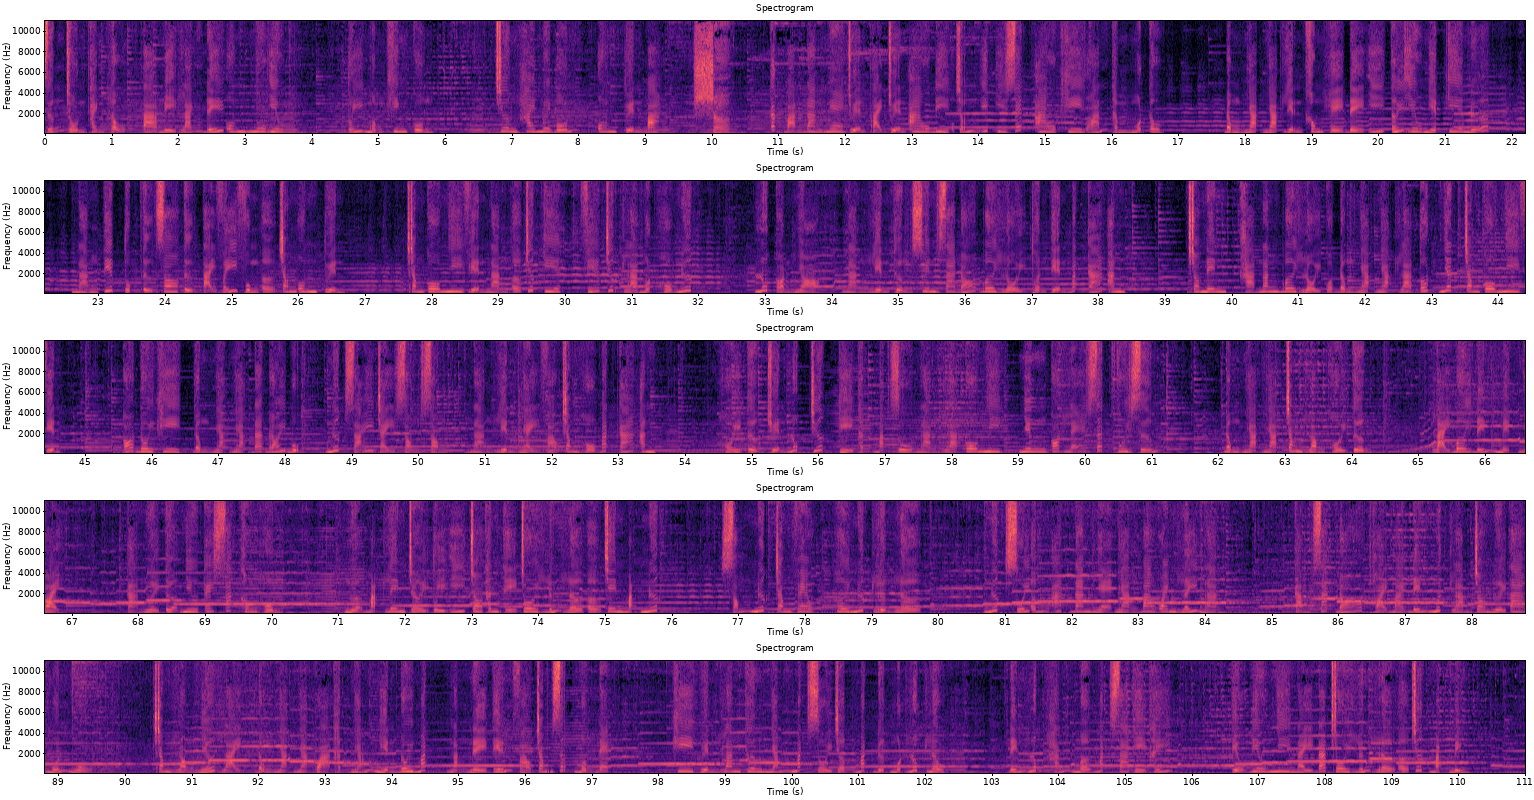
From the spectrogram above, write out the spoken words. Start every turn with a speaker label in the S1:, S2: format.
S1: Dưỡng trồn thành hậu, tà mị lánh đế ôn nhu yêu. Túy mộng khinh cuồng. Chương 24 ôn tuyển 3 Sờ Các bạn đang nghe chuyện tại chuyện Audi.xyz ao khi oán thầm một câu. Đồng nhạc nhạc liền không hề để ý tới yêu nhiệt kia nữa. Nàng tiếp tục tự do tự tại vấy vùng ở trong ôn tuyển. Trong cô nhi viện nàng ở trước kia, Phía trước là một hồ nước. Lúc còn nhỏ, Nàng liền thường xuyên ra đó bơi lội thuận tiện bắt cá ăn. Cho nên, khả năng bơi lội của đồng nhạc nhạc là tốt nhất trong cô nhi viện. Có đôi khi, đồng nhạc nhạc đã đói bụng, Nước rãi chảy sòng sòng Nàng liền nhảy vào trong hồ bắt cá ăn. Hồi tưởng chuyện lúc trước kỳ thật mặc dù nàng là cô nhi Nhưng có lẽ rất vui sướng. Đồng nhạc nhạc trong lòng hồi tưởng Lại bơi đến mệt nhoài. Cả người tựa như cái xác không hồn. Ngửa mặt lên trời tùy ý cho thân thể trôi lứng lờ ở trên mặt nước. Sóng nước trong veo, hơi nước lượn lờ. Nước suối ấm áp đang nhẹ nhàng bao quanh lấy nàng. Cảm giác đó thoải mái đến mức làm cho người ta muốn ngủ. Trong lòng nhớ lại, đồng nhạc nhạc quả thật nhắm nghiền đôi mắt, Nặng nề tiến vào trong giấc mộng đẹp. Khi huyền lang thương nhắm mắt rồi chợp mắt được một lúc lâu, Đến lúc hắn mở mắt ra thì thấy, Tiểu điêu nhi này đã trôi lứng lờ ở trước mặt mình.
